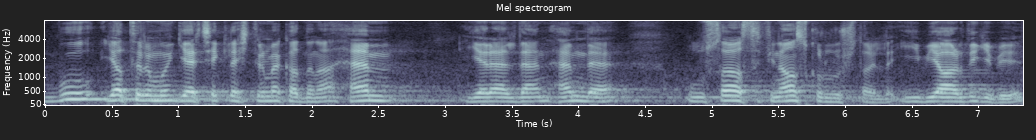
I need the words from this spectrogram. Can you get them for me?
Bu yatırımı gerçekleştirmek adına hem yerelden hem de uluslararası finans kuruluşlarıyla, EBRD gibi,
